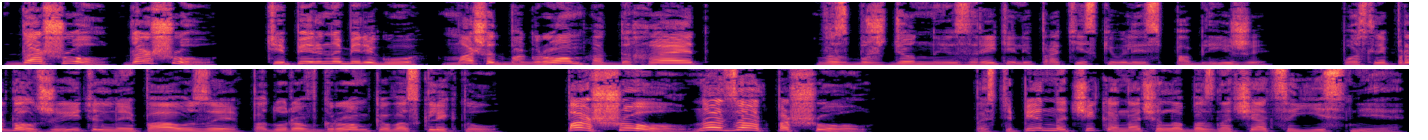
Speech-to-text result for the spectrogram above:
«Дошел, дошел! Теперь на берегу, машет багром, отдыхает». Возбужденные зрители протискивались поближе. После продолжительной паузы Подуров громко воскликнул. «Пошел! Назад пошел!» Постепенно Чика начал обозначаться яснее.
